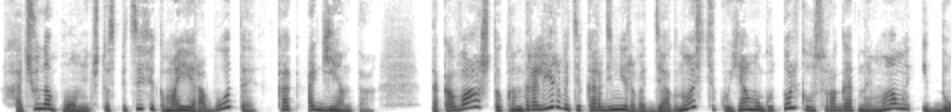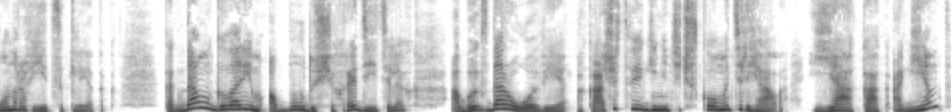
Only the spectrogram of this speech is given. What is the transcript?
Хочу напомнить, что специфика моей работы как агента такова, что контролировать и координировать диагностику я могу только у суррогатной мамы и доноров яйцеклеток. Когда мы говорим о будущих родителях, об их здоровье, о качестве генетического материала, я как агент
